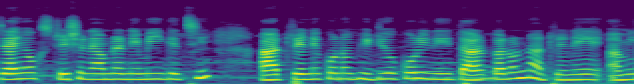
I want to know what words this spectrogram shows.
যাই হোক, স্টেশনে আমরা নেমেই গেছি। আর ট্রেনে কোনো ভিডিও করিনি, তার কারণ না, ট্রেনে আমি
